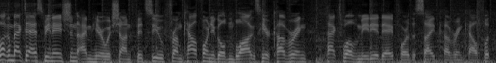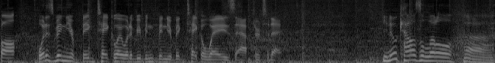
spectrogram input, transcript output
Welcome back to SB Nation. I'm here with Sean Fitzhugh from California Golden Blogs, here covering Pac-12 Media Day for the site covering Cal football. What has been your big takeaway? What have you been, been your big takeaways after today? You know, Cal's a little, uh,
